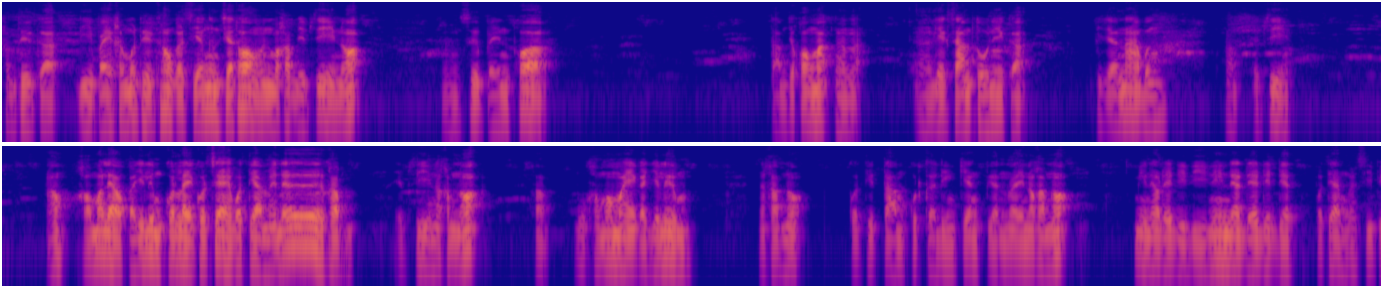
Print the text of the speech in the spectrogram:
คันถือก็ดีไปคันบ่ถือเข้าก็เสียเงินเสียทองม่นบ่ครับ FC เนาะซื้อเป็นพ่อตามเจ้าของมักนั่นล่ะอ่าเลขสามตัวนี้ก็พิจารณาเบิ่งครับ FC เอาเขามาแล้วก็อย่าลืมกดไลค์กดแชร์ให้พ่อเตรียมแม่เด้อครับ FC เนาะครับเนาะครับผู้เขามาใหม่ก็อย่าลืมนะครับเนาะกดติดตามกดกระดิ่งแจ้งเตือนไว้เนาะครับเนาะมีแนวใดดีๆนี่แนวใดเด็ดๆพ่อแต้มก็สิไป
